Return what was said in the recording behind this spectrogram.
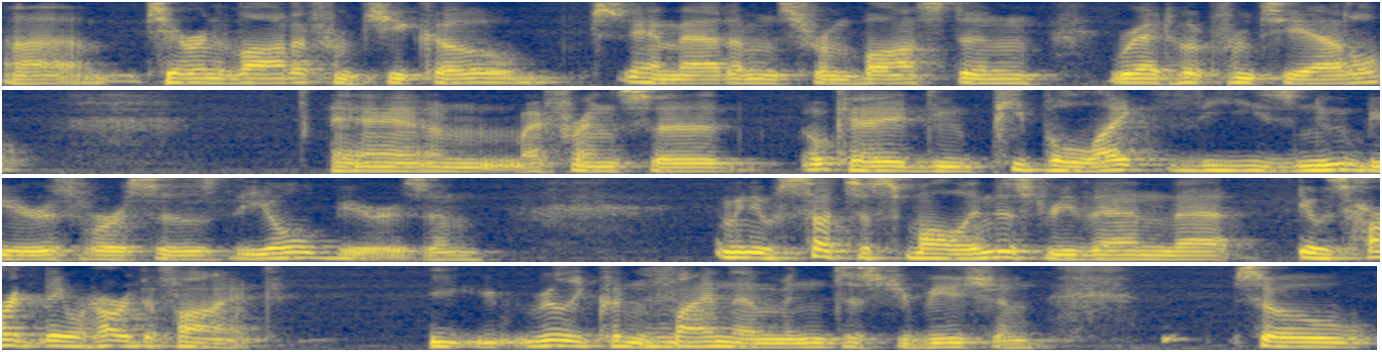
uh, Sierra Nevada from Chico, Sam Adams from Boston, Redhook from Seattle. And my friend said, okay, do people like these new beers versus the old beers? And I mean, it was such a small industry then that it was hard, they were hard to find. You really couldn't find them in distribution so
